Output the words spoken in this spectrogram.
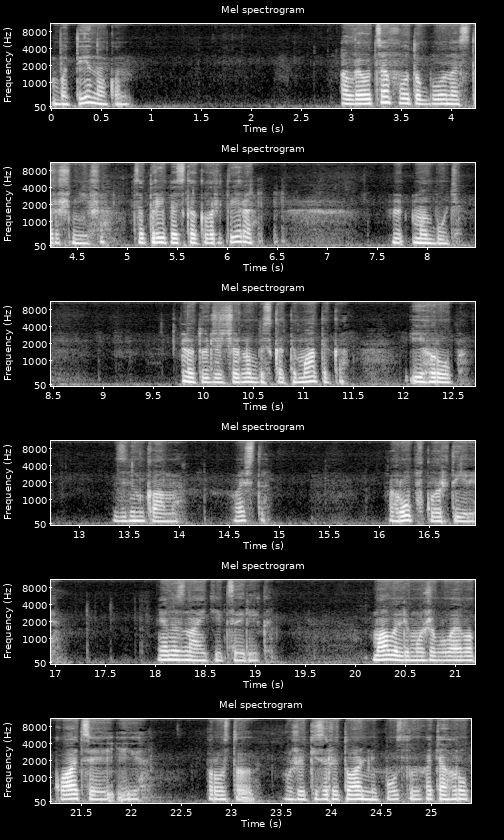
Ботинок он. Але оце фото було найстрашніше. Це приписка квартира, мабуть. Ну тут же чорнобильська тематика і гроб з вінками. Бачите? Гроб в квартирі. Я не знаю, який це рік. Мало ли, може, була евакуація і просто, може, якісь ритуальні послуги. Хоча гроб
